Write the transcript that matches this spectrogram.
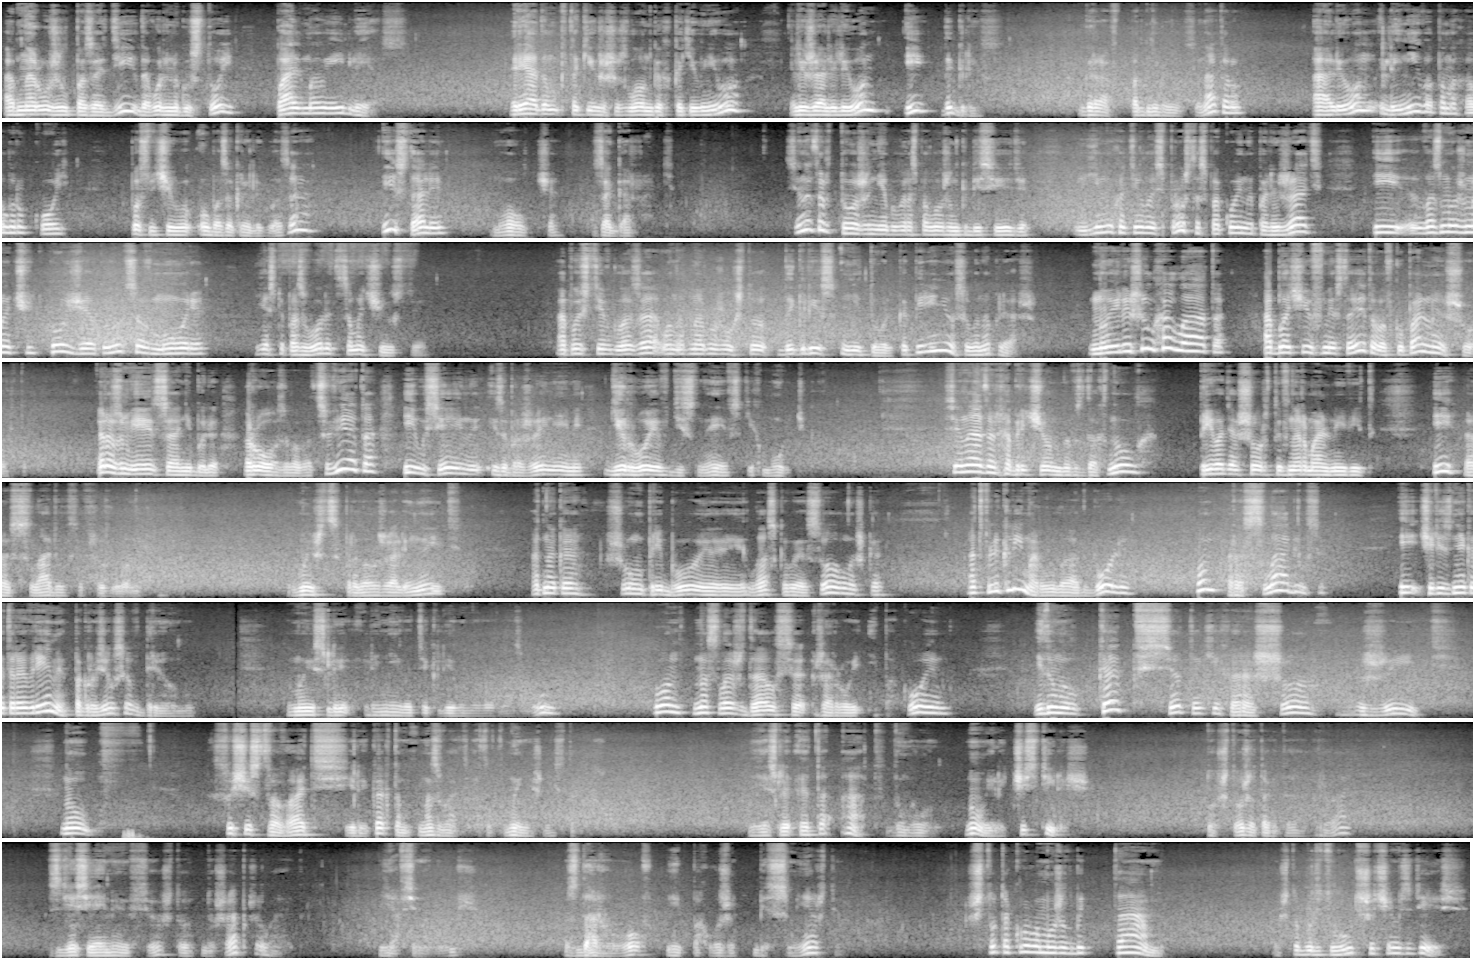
обнаружил позади довольно густой пальмовый лес. Рядом в таких же шезлонгах, как и у него, лежали Леон и Деглис. Граф подмигнул сенатору, а Леон лениво помахал рукой, после чего оба закрыли глаза и стали молча загорать. Сенатор тоже не был расположен к беседе. Ему хотелось просто спокойно полежать и, возможно, чуть позже окунуться в море, если позволит самочувствие. Опустив глаза, он обнаружил, что Деглис не только перенес его на пляж, но и лишил халата, облачив вместо этого в купальные шорты. Разумеется, они были розового цвета и усеяны изображениями героев диснеевских мультиков. Сенатор обреченно вздохнул, приводя шорты в нормальный вид, и расслабился в шезлонге. Мышцы продолжали ныть, однако шум прибоя и ласковое солнышко отвлекли Марула от боли. Он расслабился и через некоторое время погрузился в дрему. Мысли лениво текли у него в мозгу. Он наслаждался жарой и покоем и думал, как все-таки хорошо жить. Ну, существовать, или как там назвать этот нынешний статус. Если это ад, думал он, ну или чистилище, то что же тогда рай? Здесь я имею все, что душа пожелает. Я всемогущ, здоров и, похоже, бессмертен. Что такого может быть там, что будет лучше, чем здесь?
